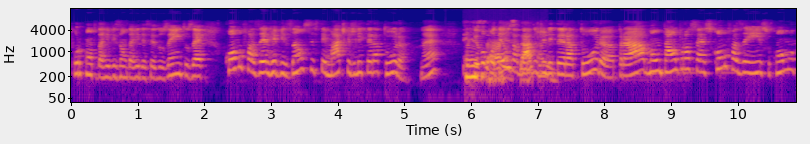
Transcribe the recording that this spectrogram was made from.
por conta da revisão da RDC 200, é como fazer revisão sistemática de literatura, né? Porque Exato, eu vou poder usar exatamente. dados de literatura para montar um processo. Como fazer isso? Como,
